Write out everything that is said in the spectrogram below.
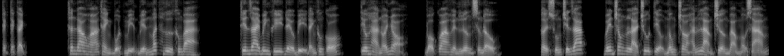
Tạch tạch tạch. Thân đao hóa thành bột mịn biến mất hư không ba. Thiên giai binh khí đều bị đánh không có, tiêu hà nói nhỏ, bỏ qua huyền lương xương đầu. Thời xuống chiến giáp, bên trong là chu tiểu mông cho hắn làm trường bảo màu xám,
